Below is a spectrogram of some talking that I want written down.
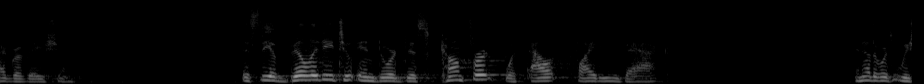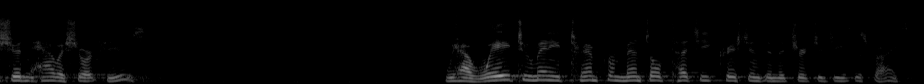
aggravation. It's the ability to endure discomfort without fighting back. In other words, we shouldn't have a short fuse. We have way too many temperamental, touchy Christians in the Church of Jesus Christ.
